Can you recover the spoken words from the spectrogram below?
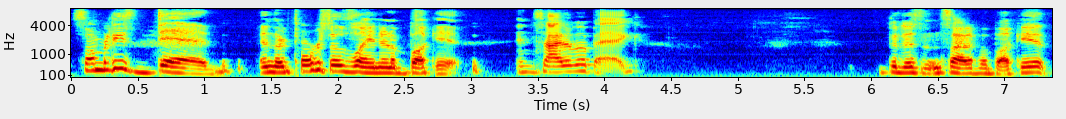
Somebody's dead and their torso's laying in a bucket, Inside of a bag. but is inside of a bucket,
